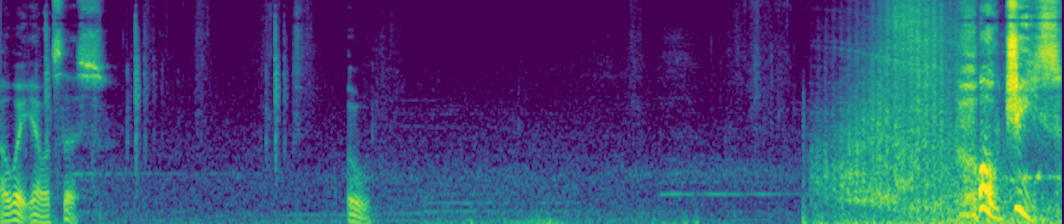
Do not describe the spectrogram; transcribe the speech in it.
Oh wait, yeah, what's this? Ooh. Oh, jeez!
